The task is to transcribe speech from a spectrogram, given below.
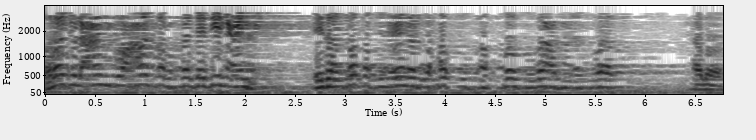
رجل عنده عشر فدادين عنب إذا قطف العنب وحطه في بعض الاسواق حلال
